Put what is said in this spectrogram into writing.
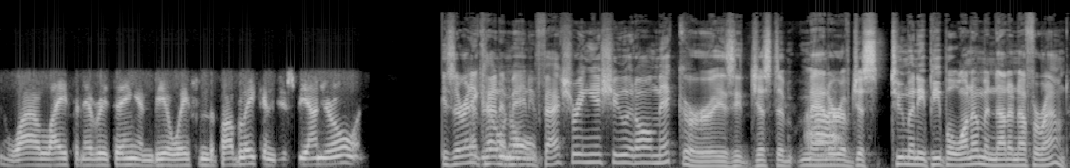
wildlife and everything, and be away from the public, and just be on your own. Is there any kind of manufacturing home. issue at all, Mick, or is it just a matter uh, of just too many people want them and not enough around?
